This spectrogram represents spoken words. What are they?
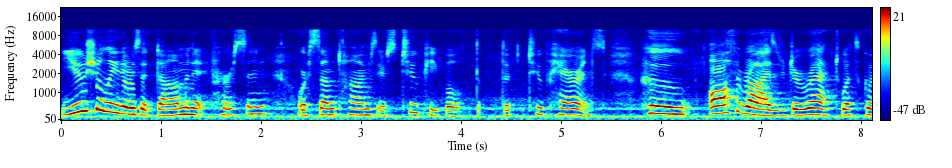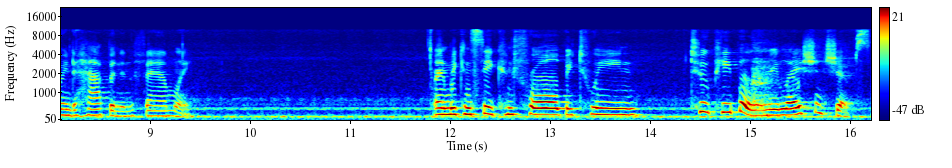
Usually there's a dominant person, or sometimes there's two people, the, the two parents, who authorize or direct what's going to happen in the family. And we can see control between two people in relationships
